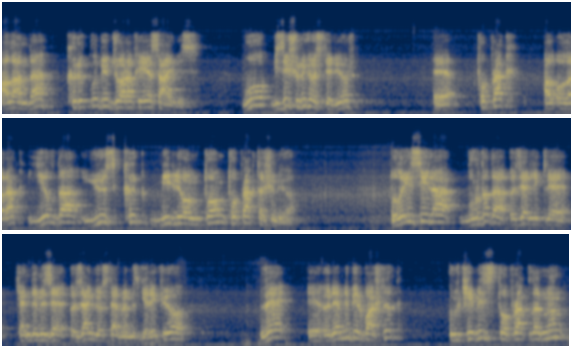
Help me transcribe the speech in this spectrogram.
alanda kırıklı bir coğrafyaya sahibiz. Bu bize şunu gösteriyor. E, toprak olarak yılda 140 milyon ton toprak taşınıyor. Dolayısıyla burada da özellikle kendimize özen göstermemiz gerekiyor. Ve e, önemli bir başlık ülkemiz topraklarının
